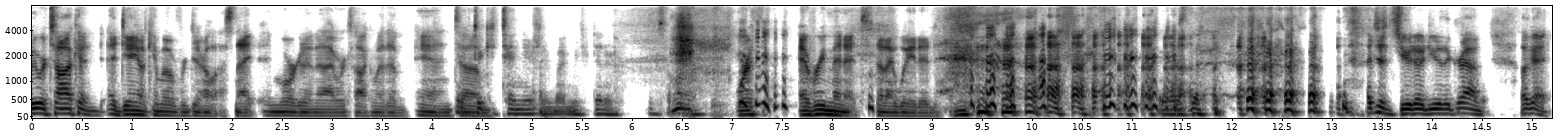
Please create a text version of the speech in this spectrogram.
We were talking, uh, Daniel came over for dinner last night and Morgan and I were talking with him and it um, took you 10 years to invite me for dinner. worth every minute that I waited. I just judoed you to the ground. Okay.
